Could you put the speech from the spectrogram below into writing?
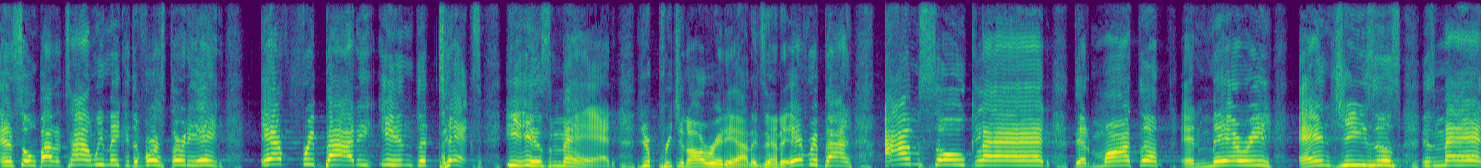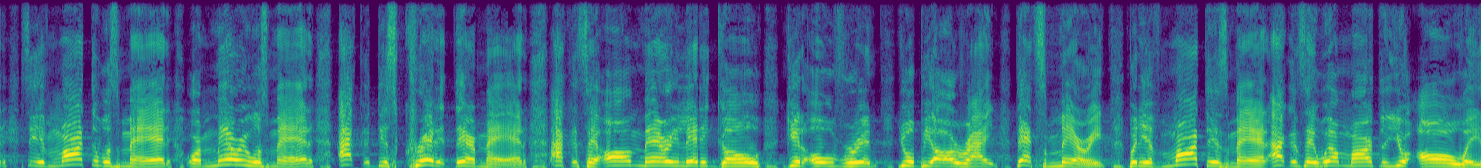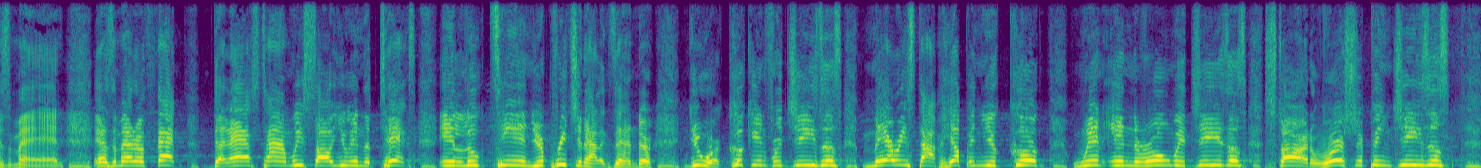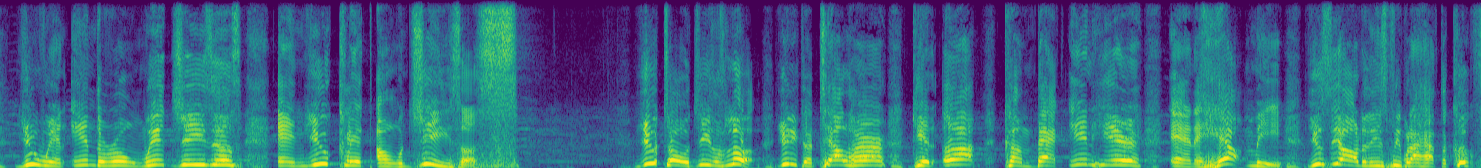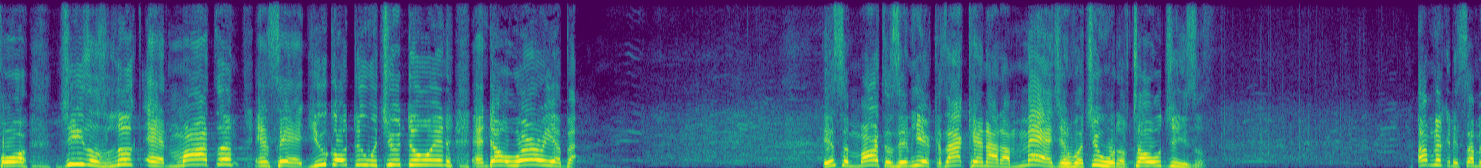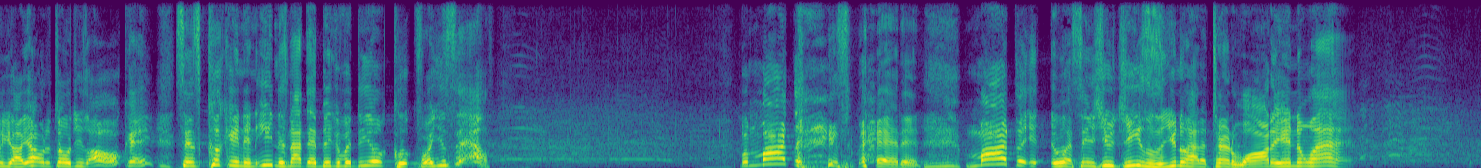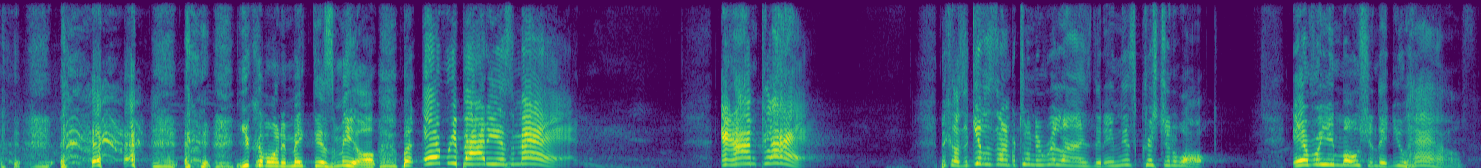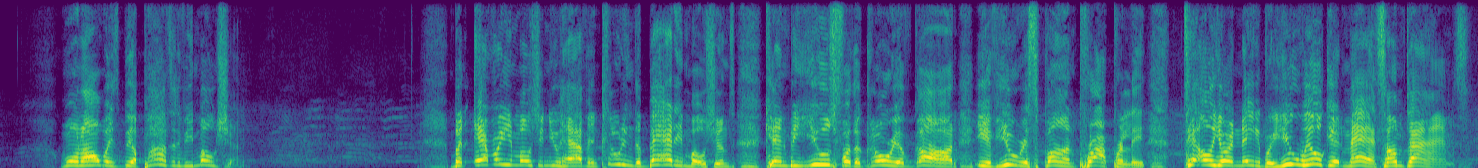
And so by the time we make it to verse 38, Everybody in the text is mad. You're preaching already, Alexander. Everybody, I'm so glad that Martha and Mary and Jesus is mad. See, if Martha was mad or Mary was mad, I could discredit their mad. I could say, Oh, Mary, let it go. Get over it. You'll be all right. That's Mary. But if Martha is mad, I can say, Well, Martha, you're always mad. As a matter of fact, the last time we saw you in the text in Luke 10, you're preaching, Alexander. You were cooking for Jesus. Mary stopped helping you cook, went in the room with Jesus, started worshiping Jesus. You went in the room with Jesus and you clicked on Jesus. You told Jesus, look, you need to tell her, get up, come back in here, and help me. You see all of these people I have to cook for. Jesus looked at Martha and said, You go do what you're doing and don't worry about it's some Marthas in here because I cannot imagine what you would have told Jesus. I'm looking at some of y'all. Y'all would have told Jesus, oh, okay. Since cooking and eating is not that big of a deal, cook for yourself. But Martha is mad at Martha. Well, since you Jesus and you know how to turn water into wine, you come on and make this meal. But everybody is mad, and I'm glad because it gives us an opportunity to realize that in this Christian walk, every emotion that you have won't always be a positive emotion. But every emotion you have, including the bad emotions, can be used for the glory of God if you respond properly. Tell your neighbor, you will get mad sometimes.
